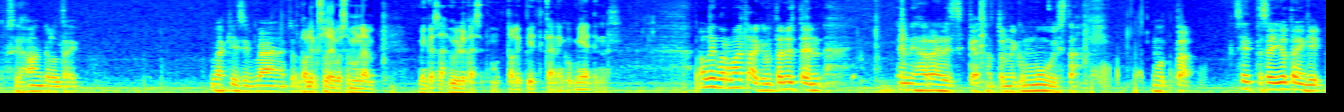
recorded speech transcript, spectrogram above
tosi hankalalta väkisin väännetyltä. Oliko se joku semmoinen, minkä sä hylkäsit, mutta oli pitkä niin kuin mietinnässä? No oli varmaan jotakin, mutta nyt en, en ihan rehellisestikään sanottuna niin muista. Mutta sitten se jotenkin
